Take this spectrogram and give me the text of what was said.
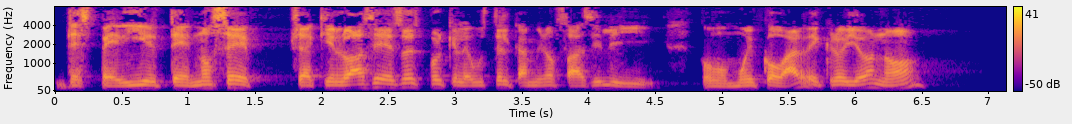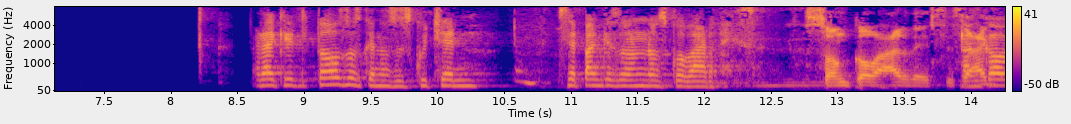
despedirte, no sé. O sea, quien lo hace eso es porque le gusta el camino fácil y como muy cobarde, creo yo, ¿no? Para que todos los que nos escuchen sepan que son unos cobardes. Son cobardes, exacto.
